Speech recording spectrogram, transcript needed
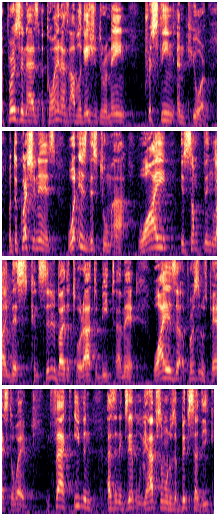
a person has a kohen has an obligation to remain pristine and pure. But the question is, what is this tum'ah? Why is something like this considered by the Torah to be tameh? Why is a person who's passed away? In fact, even as an example, if you have someone who's a big tzaddik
